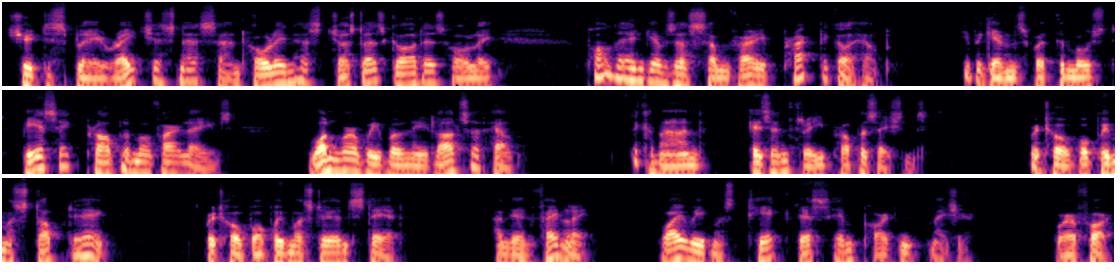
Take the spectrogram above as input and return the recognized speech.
should display righteousness and holiness just as God is holy, Paul then gives us some very practical help. He begins with the most basic problem of our lives, one where we will need lots of help. The command is in three propositions. We're told what we must stop doing we're told what we must do instead. And then finally, why we must take this important measure. Wherefore,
